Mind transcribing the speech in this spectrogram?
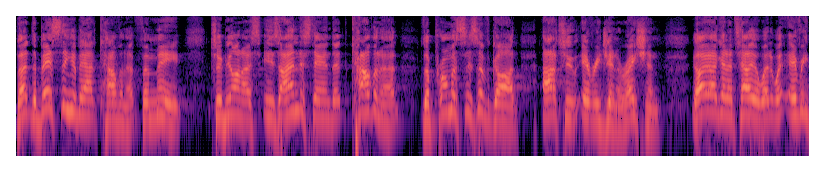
But the best thing about covenant for me, to be honest, is I understand that covenant, the promises of God, are to every generation. I, I got to tell you, every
